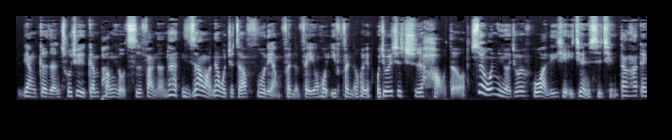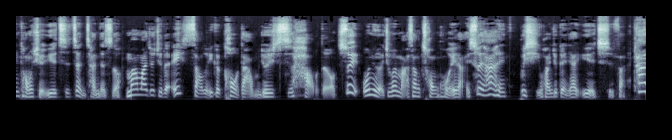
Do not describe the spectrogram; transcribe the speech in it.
两个人出去跟朋友吃饭了，那你知道吗？那我就只要付两份的费用或一份的费用，我就会去吃好的哦。所以我女儿就会忽然理解一件事情：当她跟同学约吃正餐的时候，妈妈就觉得，哎，少了一个扣打，我们就去吃好的哦。所以我女儿就会马上冲回来，所以她很不喜欢就跟人家约吃饭，她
